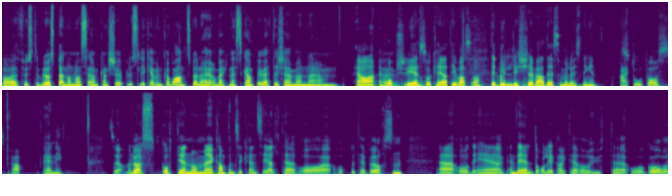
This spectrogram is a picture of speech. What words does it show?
bare først, det blir jo spennende å se om kanskje plutselig Kevin Cabran spiller høyreback neste kamp. Jeg vet ikke, men um, Ja, jeg håper ikke de er så kreative, altså. Det vil ikke være det som er løsningen. Stol på oss. Ja, enig. Så ja, men vi har gått gjennom eh, kampen sekvensielt her og hopper til børsen. Eh, og det er en del dårlige karakterer ute og går,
